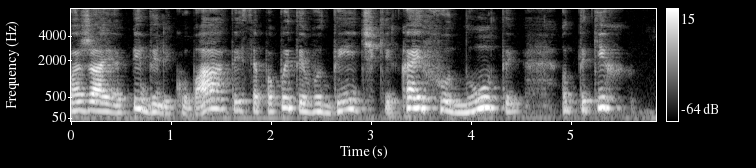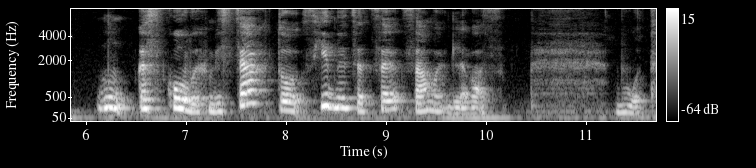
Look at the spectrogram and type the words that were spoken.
бажає підлікуватися, попити водички, кайфунути, от таких ну, казкових місцях, то східниця це саме для вас. Вот.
